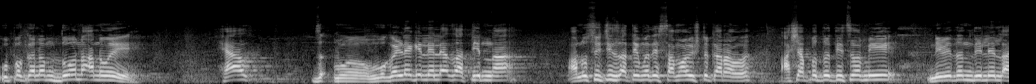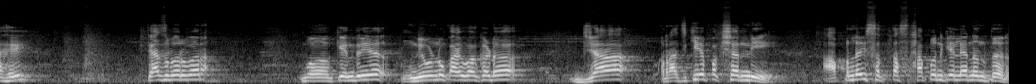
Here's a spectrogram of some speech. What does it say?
उपकलम दोन अन्वये ह्या ज व- वगळल्या गेलेल्या जातींना अनुसूचित जातीमध्ये समाविष्ट करावं अशा पद्धतीचं मी निवेदन दिलेलं आहे. त्याचबरोबर केंद्रीय निवडणूक आयोगाकडं ज्या राजकीय पक्षांनी आपलंही सत्ता स्थापन केल्यानंतर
